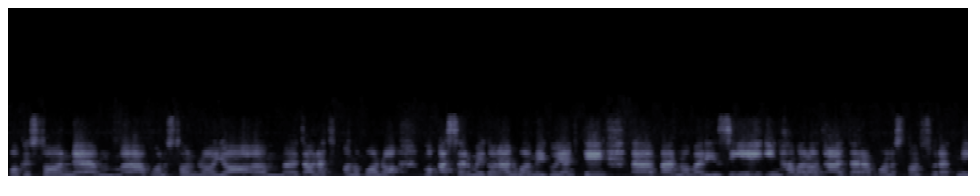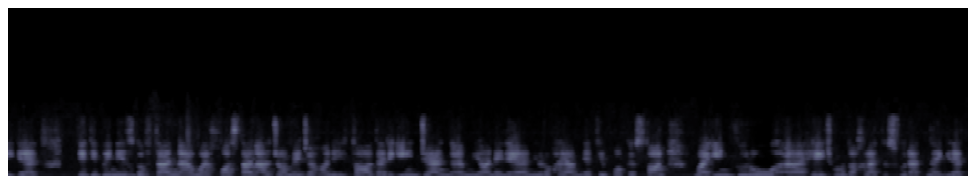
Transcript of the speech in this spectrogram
پاکستان افغانستان را یا دولت طالبان را مقصر می‌دانند و می‌گویند که برنامه ریزی این حملات در افغانستان صورت می‌گیرد. تی تی نیز گفتن و خواستن از جامعه جهانی تا در این جنگ میان نیروهای امنیتی پاکستان و این گروه هیچ مداخلت صورت نگیرد.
